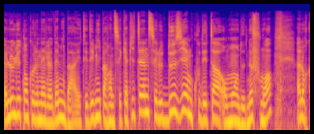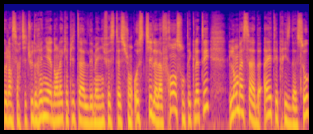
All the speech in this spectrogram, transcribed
Le lieutenant-colonel Damiba a été démis par un de ses capitaines. C'est le deuxième coup d'État en moins de neuf mois. Alors que l'incertitude régnait dans la capitale, des manifestations hostiles à la France ont éclaté. L'ambassade a été prise d'assaut.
